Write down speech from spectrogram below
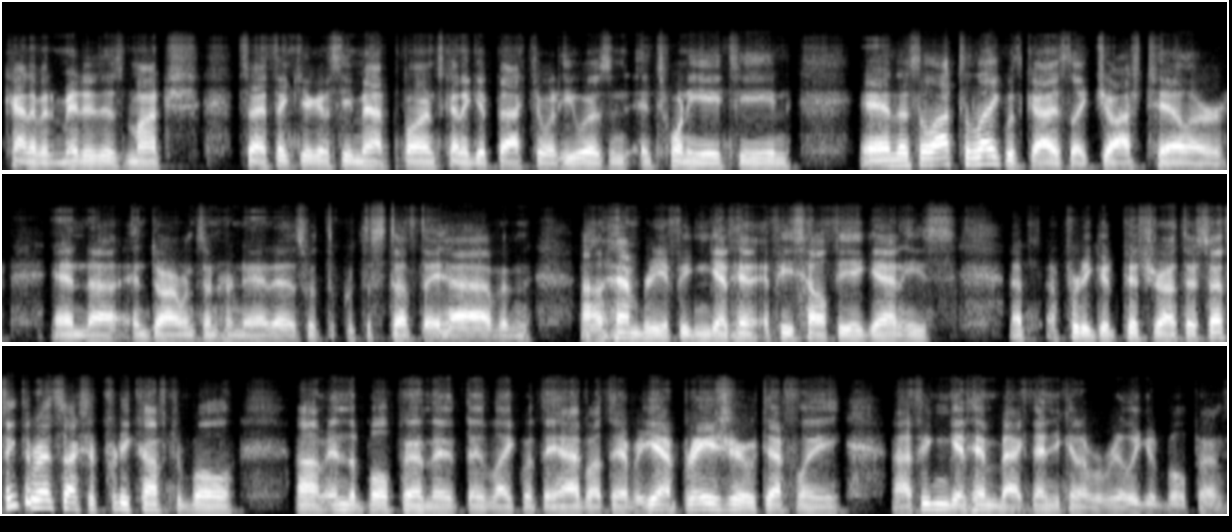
kind of admitted as much. So I think you're going to see Matt Barnes kind of get back to what he was in, in 2018. And there's a lot to like with guys like Josh Taylor and uh, and Darwinzon Hernandez with with the stuff they have, and uh, Hembree if we can get him if he's healthy again, he's a, a pretty good pitcher out there. So I think the Red Sox are pretty comfortable um, in the bullpen. They they like what they have out there. But yeah, Brasier definitely. Uh, if you can get him back, then you can have a really good bullpen.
